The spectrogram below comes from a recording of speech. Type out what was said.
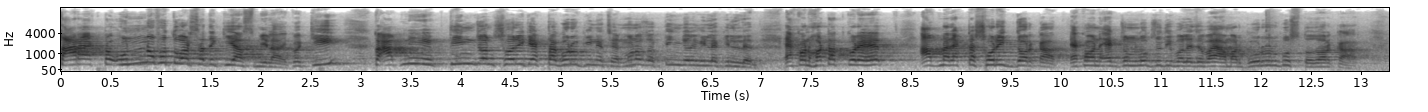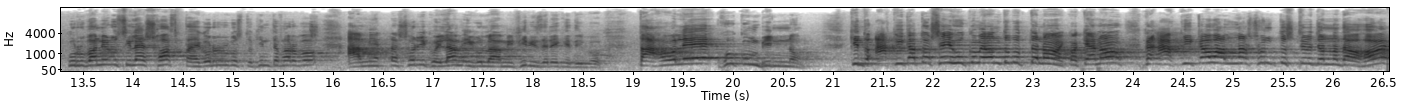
তারা একটা অন্য ফতুয়ার সাথে কিয়াস মিলায়। কয়, কি? আপনি তিনজন শরিক একটা গরু কিনেছেন। মনোযোগ, তিনজনে মিলে কিনলেন। এখন হঠাৎ করে আপনার একটা শরিক দরকার। এখন একজন লোক যদি বলে যে, ভাই, আমার গরুর গোস্ত দরকার, কুরবানির উচিলায় সস্তায় গরুর গোস্ত কিনতে পারব, আমি একটা শরিক হইলাম, এগুলো আমি ফ্রিজে রেখে দিব। তাহলে হুকুম ভিন্ন। কিন্তু আকিকা তো সেই হুকুমের অন্তর্ভুক্ত নয়। কেন? আকিকাও আল্লাহর সন্তুষ্টির জন্য দেওয়া হয়,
